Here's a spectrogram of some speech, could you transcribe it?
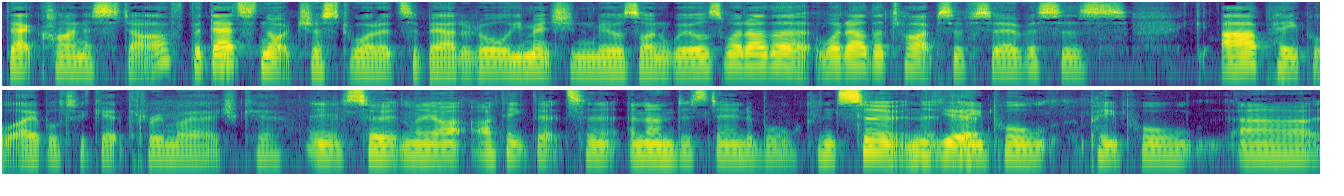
that kind of stuff. But that's not just what it's about at all. You mentioned Meals on Wheels. What other what other types of services are people able to get through my aged care? Yeah, certainly. I, I think that's a, an understandable concern that yeah. people people. Uh,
